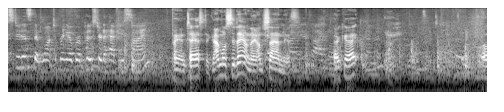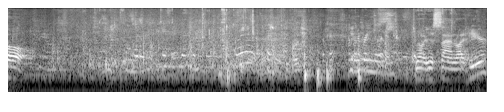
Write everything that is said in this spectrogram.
have- students that want to bring over a poster to have you sign. Fantastic. I'm gonna sit down now and sign this. Okay. Oh, Okay, I'm gonna bring Morgan. do you want to just sign right here?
